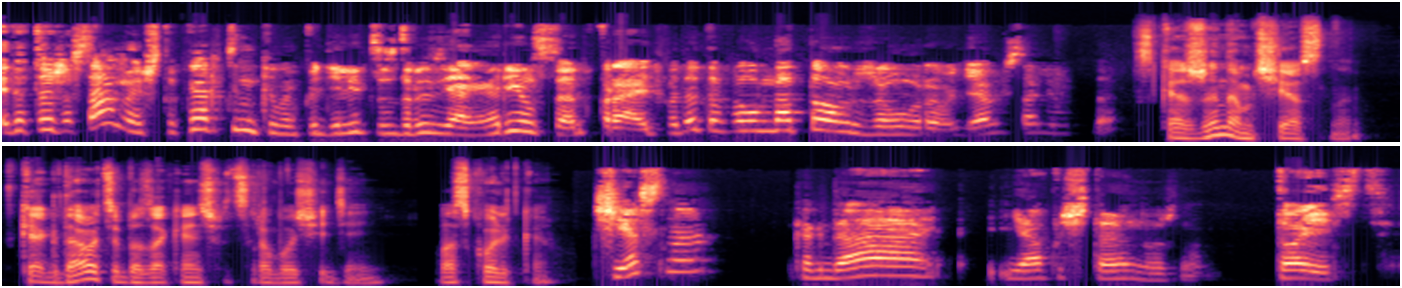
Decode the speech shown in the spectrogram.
это то же самое, что картинками поделиться с друзьями, рилсы отправить. Вот это было на том же уровне, абсолютно. Скажи нам честно, когда у тебя заканчивается рабочий день? Во сколько? Честно, когда я посчитаю нужным. То есть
